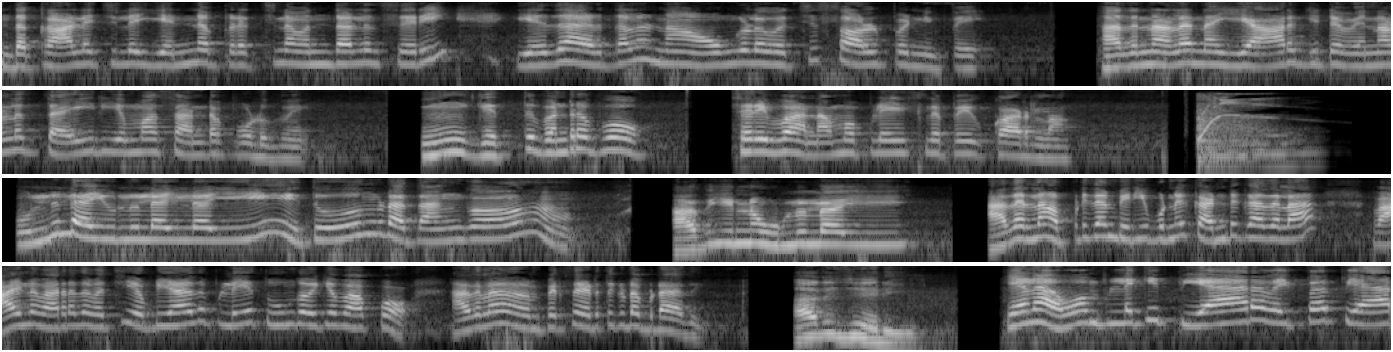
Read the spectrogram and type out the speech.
இந்த காலேஜில் என்ன பிரச்சனை வந்தாலும் சரி எதாக இருந்தாலும் நான் அவங்கள வச்சு சால்வ் பண்ணிப்பேன். அதனால நான் யார்கிட்ட வேணாலும் தைரியமாக சண்டை போடுவேன். ம் கெத்து பண்ணுறப்போ சரி வா நம்ம பிளேஸில் போய் உட்காரலாம். உள்ளுலாய் உள்ளுலாய் லாயி தூங்குடா தங்கம். அது என்ன உள்ளுலாயி? அதெல்லாம் அப்படிதான் பெரிய பொண்ணு கண்டுக்காதலாம் வாயில வர்றதை வச்சு எப்படியாவது பிள்ளைய தூங்க வைக்க பார்ப்போம். அதெல்லாம் பெருசா எடுத்துக்கிடக்கூடாது. அது சரி. ஏன்னா உன் பிள்ளைக்கு பியார வைப்பா பியார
